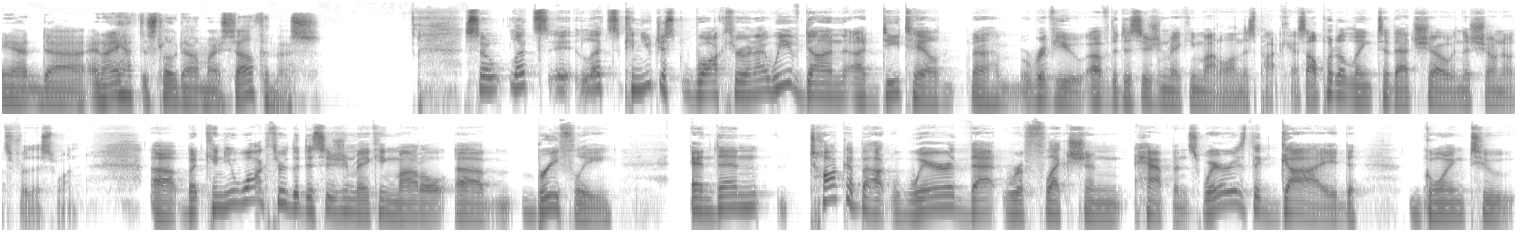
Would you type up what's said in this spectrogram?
And uh, and i have to slow down myself in this so let's eh, let's can you just walk through and we've done a detailed uh, review of the decision making model on this podcast. I'll put a link to that show in the show notes for this one. Uh, but can you walk through the decision making model uh, briefly and then talk about where that reflection happens. Where is the guide going to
